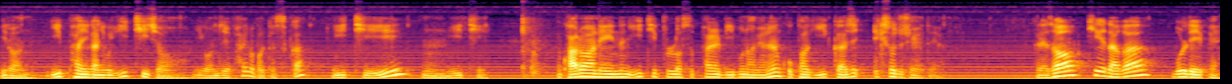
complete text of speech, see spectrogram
이런 2파이가 아니고 2t죠. 이거 언제 파이로 바뀌었을까? 2t, 음, 2t. 괄호 안에 있는 2t 플러스 8 미분하면은 곱하기 2까지 이렇게 써주셔야 돼요. 그래서 t에다가 뭘 대입해?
